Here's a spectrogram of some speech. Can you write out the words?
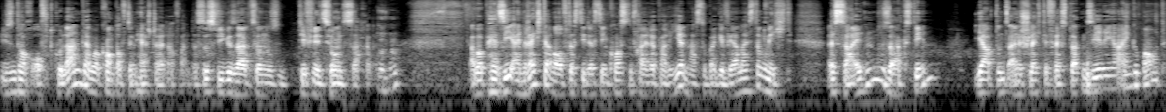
Die sind auch oft kulant, aber kommt auf den Hersteller drauf an. Das ist, wie gesagt, so eine Definitionssache. Aber per se ein Recht darauf, dass die das Ding kostenfrei reparieren, hast du bei Gewährleistung nicht. Es sei denn, du sagst denen, ihr habt uns eine schlechte Festplattenserie eingebaut,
